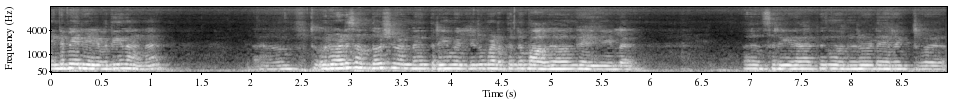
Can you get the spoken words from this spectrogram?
എന്റെ പേര് രേവതി എന്നാണ്. ഒരുപാട് സന്തോഷമുണ്ട് ഇത്രയും വലിയൊരു പടത്തിന്റെ ഭാഗമാകാൻ കഴിഞ്ഞതിൽ. ശ്രീരാഗ് എന്ന് പറഞ്ഞൊരു director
